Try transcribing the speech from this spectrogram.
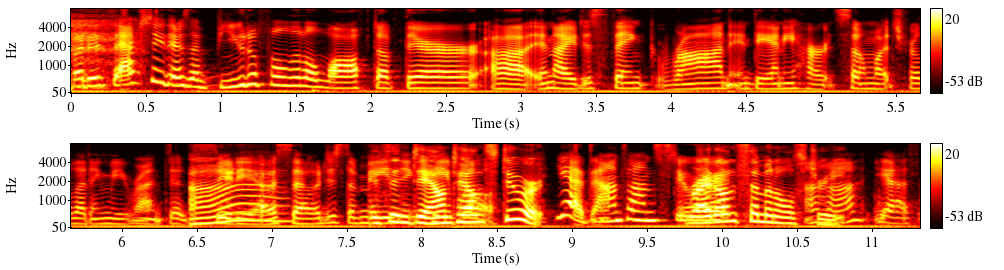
But it's actually there's a beautiful little loft up there, uh, and I just thank Ron and Danny Hart so much for letting me rent its Ah. studio. So just It's amazing. in downtown people. Stuart, Yeah, downtown Stuart. right on Seminole Street. Uh-huh, yes.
